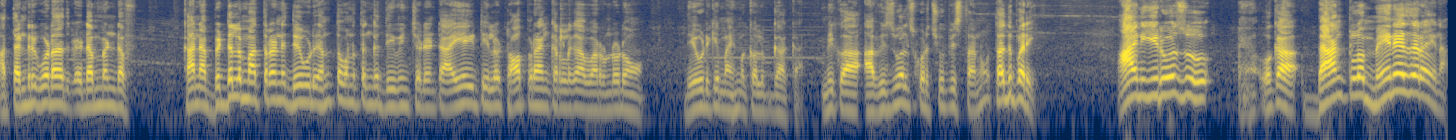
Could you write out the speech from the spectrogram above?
ఆ తండ్రి కూడా డమ్ అండ్ డఫ్ కానీ ఆ బిడ్డలు మాత్రాన్ని దేవుడు ఎంత ఉన్నతంగా దీవించాడంటే ఐఐటిలో టాప్ ర్యాంకర్లుగా వారు ఉండడం దేవుడికి మహిమ కలుగుగాక. మీకు ఆ- విజువల్స్ కూడా చూపిస్తాను. తదుపరి ఆయన ఈరోజు ఒక బ్యాంక్లో మేనేజర్ అయిన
